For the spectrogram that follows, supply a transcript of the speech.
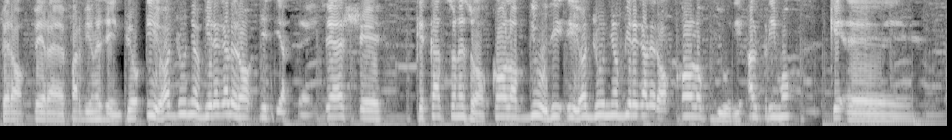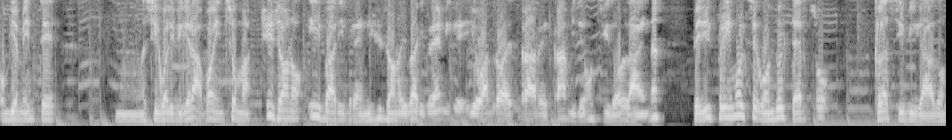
Però per farvi un esempio io a giugno vi regalerò GTA 6 se esce che cazzo ne so Call of Duty io a giugno vi regalerò Call of Duty. Al primo che eh, ovviamente mh, mm, si qualificherà. Poi insomma ci sono i vari premi. Ci sono i vari premi che io andrò a estrarre tramite un sito online per il primo, il secondo e il terzo classificato.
